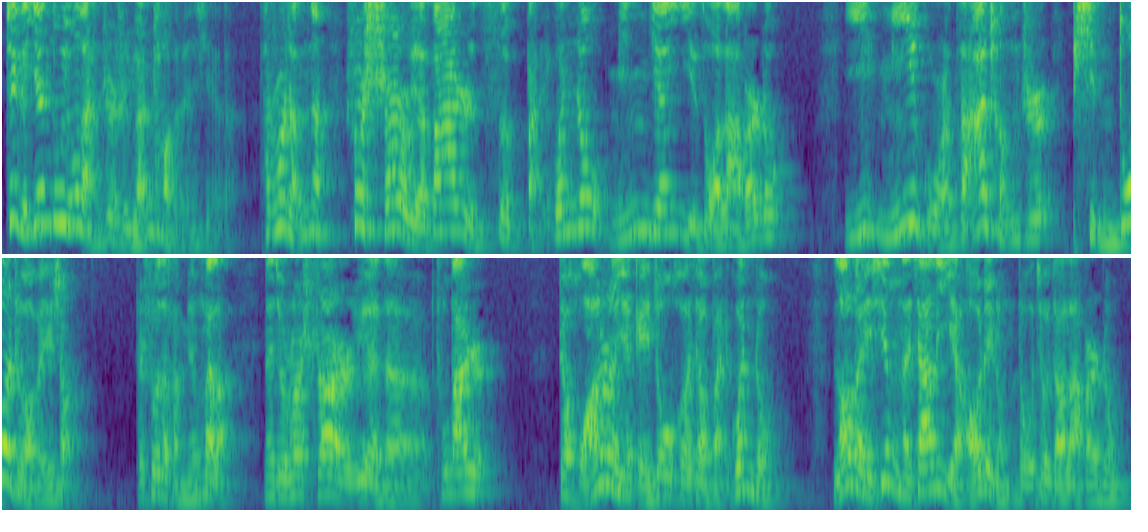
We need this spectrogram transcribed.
这个《燕都游览志》是元朝的人写的。他说什么呢？说十二月八日赐百官粥，民间亦作腊八粥，以米果杂成之，品多者为盛。这说的很明白了，那就是说十二月的初八日，这皇上也给粥喝，叫百官粥；老百姓呢家里也熬这种粥，就叫腊八粥。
